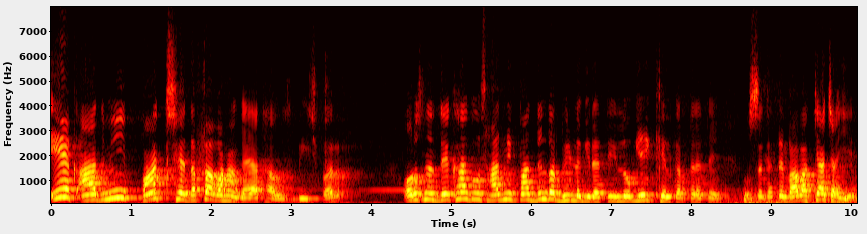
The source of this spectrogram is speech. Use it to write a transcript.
एक आदमी पाँच छह दफ़ा वहाँ गया था उस बीच पर। और उसने देखा कि उस आदमी के पास दिन भर भीड़ लगी रहती है लोग यही खेल करते रहते। हैं उससे कहते हैं, बाबा, क्या चाहिए?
